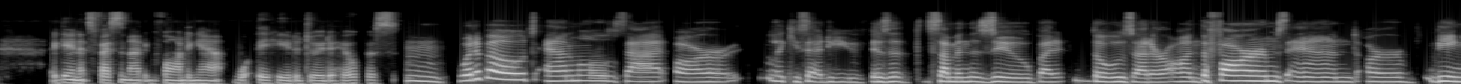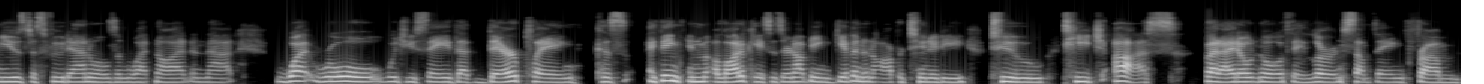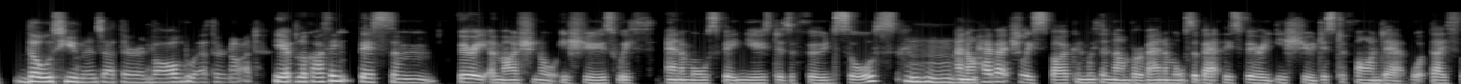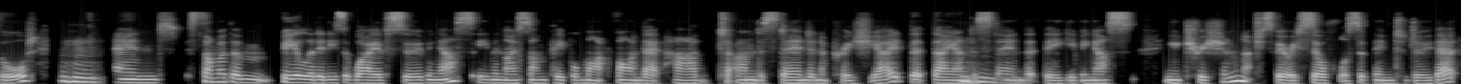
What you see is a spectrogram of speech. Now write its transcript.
again, it's fascinating finding out what they're here to do to help us. Mm. What about animals that are like you said, you visit some in the zoo, but those that are on the farms and are being used as food animals and whatnot, and that what role would you say that they're playing? Because I think in a lot of cases, they're not being given an opportunity to teach us but I don't know if they learn something from those humans that they're involved with or not. Yep. Look, I think there's some very emotional issues with animals being used as a food source. Mm-hmm. And I have actually spoken with a number of animals about this very issue just to find out what they thought. Mm-hmm. And some of them feel that it is a way of serving us, even though some people might find that hard to understand and appreciate, that they mm-hmm. understand mm-hmm. that they're giving us nutrition, which is very selfless of them to do that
